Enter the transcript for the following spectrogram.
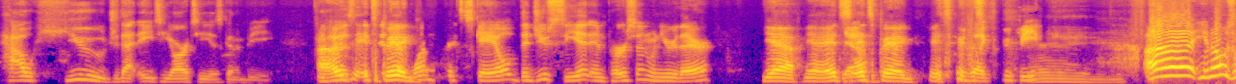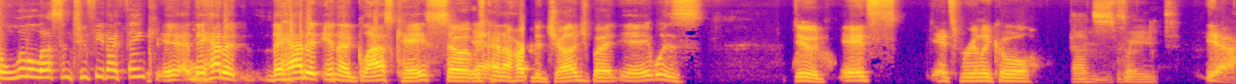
how huge that ATRT is going to be. Uh, it's- Because it's at that big. One fifth scale. Did you see it in person when you were there? Yeah, yeah, it's Yeah. it's big. It's, It was like two feet. Dang. uh, you know, it was a little less than two feet. I think Eh, they had it. They had it in a glass case, so it was Yeah. kind of hard to judge. But it was, dude, it's it's really cool. That's Mhm. sweet. Yeah,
